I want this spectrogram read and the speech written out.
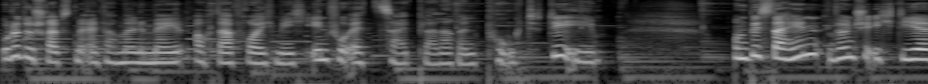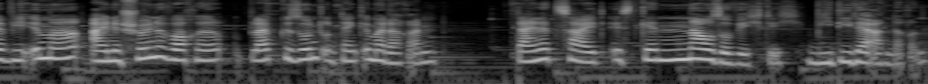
oder du schreibst mir einfach mal eine Mail. Auch da freue ich mich. info zeitplanerin.de. Und bis dahin wünsche ich dir wie immer eine schöne Woche. Bleib gesund und denk immer daran, deine Zeit ist genauso wichtig wie die der anderen.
